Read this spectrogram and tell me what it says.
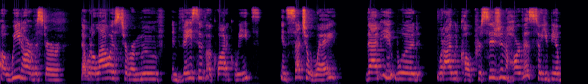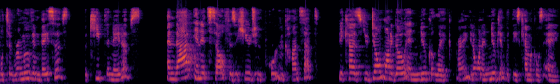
a weed harvester that would allow us to remove invasive aquatic weeds in such a way that it would what I would call precision harvest. So you'd be able to remove invasives but keep the natives. And that in itself is a huge important concept because you don't want to go and nuke a lake, right? You don't want to nuke it with these chemicals, A.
